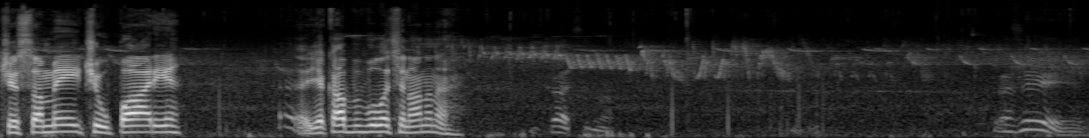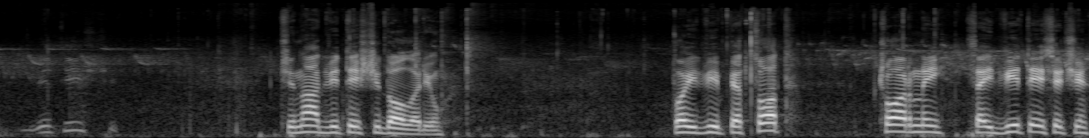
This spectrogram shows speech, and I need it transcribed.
чи самий, чи в парі. Е, Яка би була ціна на нього? Яка ціна? Кажи, 2000. Ціна 2000 доларів. Той 2500 чорний, цей 2000.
